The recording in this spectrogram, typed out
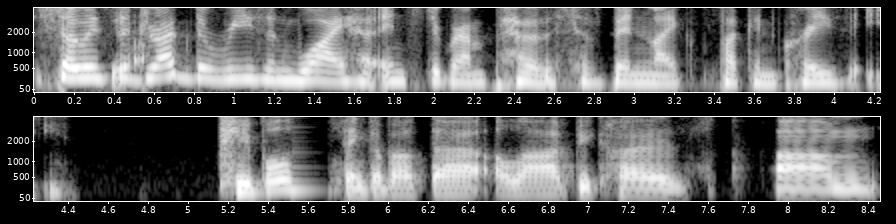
so is yeah. the drug the reason why her instagram posts have been like fucking crazy people think about that a lot because um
